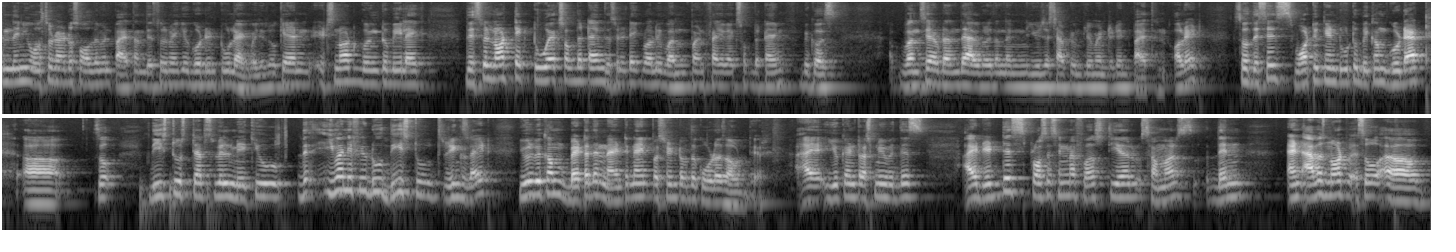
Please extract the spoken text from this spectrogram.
and then you also try to solve them in python. This will make you good in two languages okay? And it's not going to be like this will not take 2x of the time. This will take probably 1.5x of the time because once you have done the algorithm then you just have to implement it in python. All right? So this is what you can do to become good at uh, so these two steps will make you, even if you do these two things right, you will become better than 99% of the coders out there. I, you can trust me with this. I did this process in my first year summers, then and I was not so uh,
